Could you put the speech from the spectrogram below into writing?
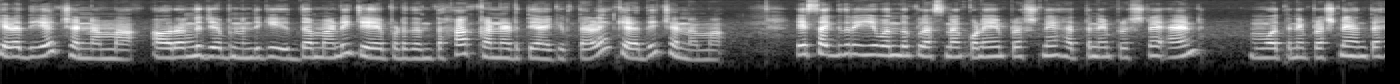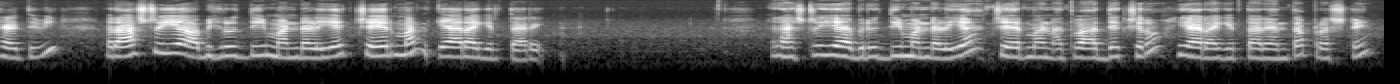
ಕೆಳದಿಯ ಚೆನ್ನಮ್ಮ. ಔರಂಗಜೇಬ್ನೊಂದಿಗೆ ಯುದ್ಧ ಮಾಡಿ ಜಯ ಪಡೆದಂತಹ ಕನ್ನಡತಿ ಆಗಿರ್ತಾಳೆ ಕೆಳದಿ ಚೆನ್ನಮ್ಮ. ಎಸ್ ಆಗಿದ್ದರೆ ಈ ಒಂದು ಕ್ಲಾಸ್ನ ಕೊನೆಯ ಪ್ರಶ್ನೆ, ಹತ್ತನೇ ಪ್ರಶ್ನೆ ಆ್ಯಂಡ್ ಮೂವತ್ತನೇ ಪ್ರಶ್ನೆ ಅಂತ ಹೇಳ್ತೀವಿ. ರಾಷ್ಟ್ರೀಯ ಅಭಿವೃದ್ಧಿ ಮಂಡಳಿಯ ಚೇರ್ಮನ್ ಯಾರಾಗಿರ್ತಾರೆ? ರಾಷ್ಟ್ರೀಯ ಅಭಿವೃದ್ಧಿ ಮಂಡಳಿಯ ಚೇರ್ಮನ್ ಅಥವಾ ಅಧ್ಯಕ್ಷರು ಯಾರಾಗಿರ್ತಾರೆ ಅಂತ ಪ್ರಶ್ನೆ.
